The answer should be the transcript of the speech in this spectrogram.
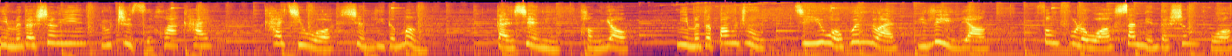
你们的声音如栀子花开，开启我绚丽的梦。感谢你，朋友，你们的帮助给予我温暖与力量，丰富了我三年的生活。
